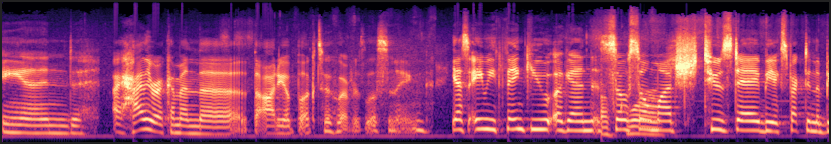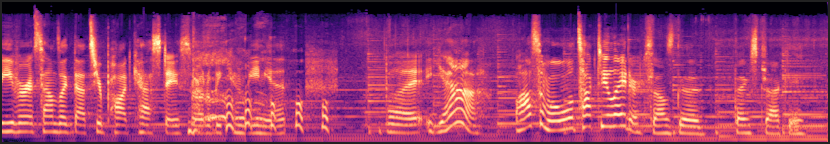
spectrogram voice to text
And I highly recommend the the audiobook to whoever's listening. Yes, Amy, thank you again so so course. much. Tuesday, be expecting the beaver. It sounds like that's your podcast day, so it'll be convenient. But yeah, awesome. Well, we'll talk to you later. Sounds good. Thanks, Jackie.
